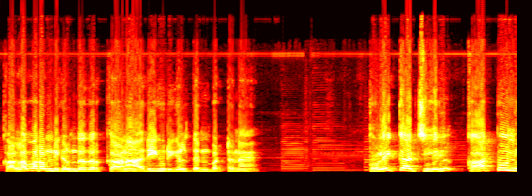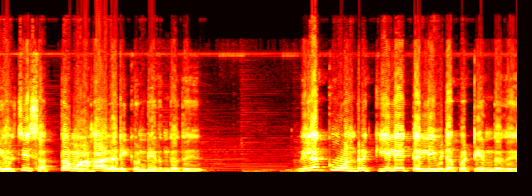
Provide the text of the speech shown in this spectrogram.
கலவரம் நிகழ்ந்ததற்கான அறிகுறிகள் தென்பட்டன. தொலைக்காட்சியில் கார்ட்டூன் நிகழ்ச்சி சத்தமாக அலறிக்கொண்டிருந்தது விளக்கு ஒன்று கீழே தள்ளி விடப்பட்டிருந்தது.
